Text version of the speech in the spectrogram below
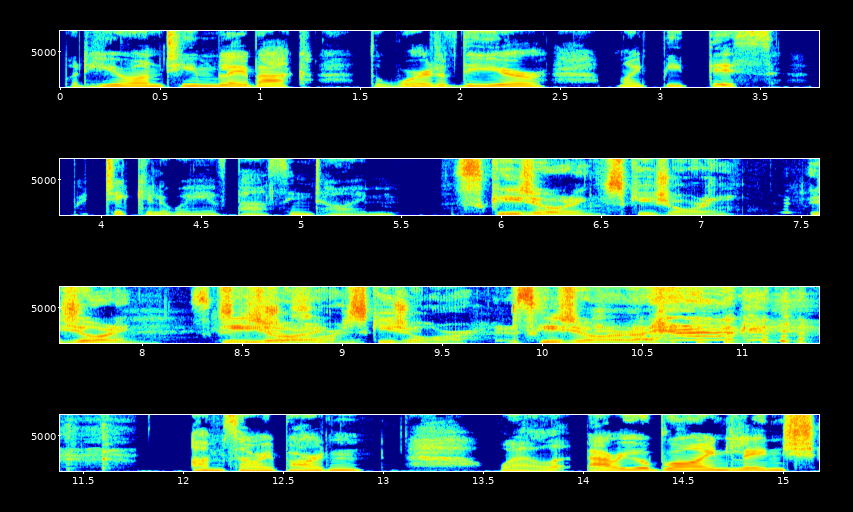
But here on Team Playback, the word of the year might be this particular way of passing time. Ski joring. Ski joring. Joring. Ski joring. Ski jor. Ski jor, right? I'm sorry, pardon? Well, Barry O'Brien Lynch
